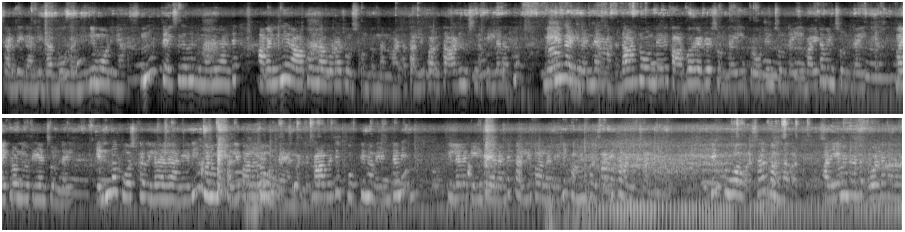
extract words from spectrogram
సర్ది కానీ దగ్గు కానీ నిమోనియా. తెలుసు కదా నిమోనియా అంటే అవన్నీ రాకుండా కూడా చూసుకుంటుంది అనమాట తల్లిపాలు తాగించిన పిల్లలకు మెయిన్గా ఇవన్నీ అనమాట దాంట్లో ఉండేవి కార్బోహైడ్రేట్స్ ఉంటాయి ప్రోటీన్స్ ఉంటాయి వైటమిన్స్ ఉంటాయి మైక్రో న్యూట్రియంట్స్ ఉంటాయి. ఎన్నో పోషక విలువలు అనేవి మనం తల్లిపాలలో ఉంటాయి అన్నమాట కాబట్టి పుట్టిన వెంటనే పిల్లలకి ఏం చేయాలంటే తల్లిపాలు అనేవి కంపల్సరీ తాగించాలి with two hours or one hour అది ఏమంటారంటే గోల్డెన్ అవర్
